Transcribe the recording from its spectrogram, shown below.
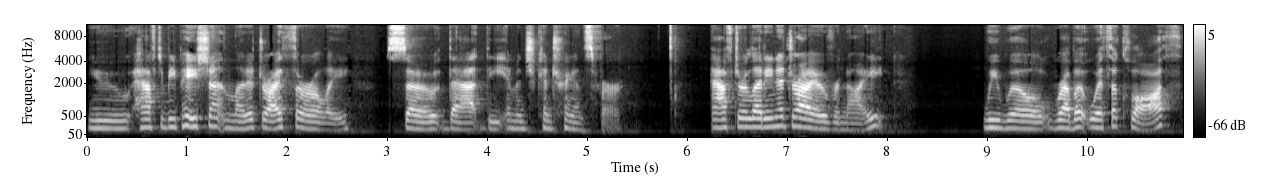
You have to be patient and let it dry thoroughly so that the image can transfer. After letting it dry overnight, we will rub it with a cloth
